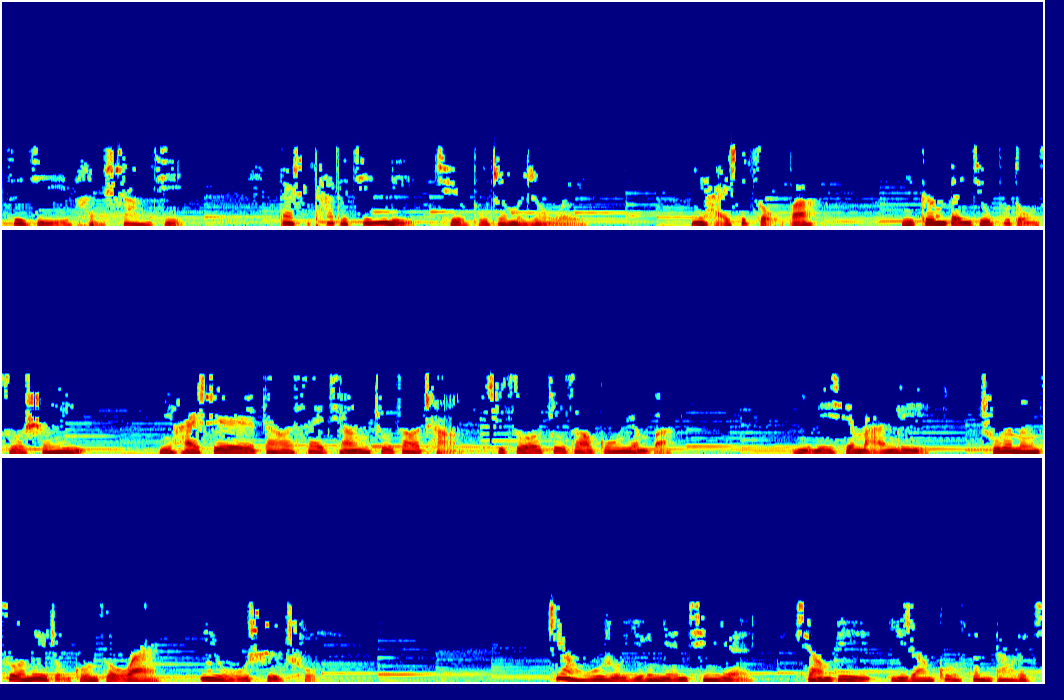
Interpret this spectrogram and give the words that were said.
自己很上进，但是他的经理却不这么认为。你还是走吧，你根本就不懂做生意，你还是到赛强铸造厂去做铸造工人吧。你那些蛮力，除了能做那种工作外，一无是处。这样侮辱一个年轻人，想必已然过分到了极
